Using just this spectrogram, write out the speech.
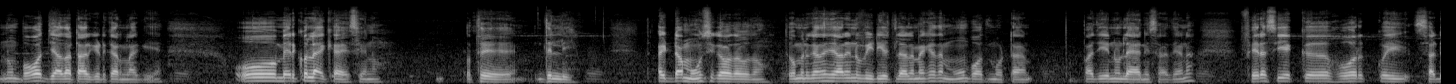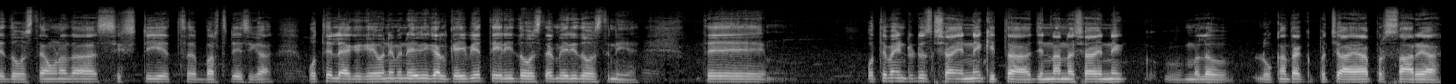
ਨੂੰ ਬਹੁਤ ਜ਼ਿਆਦਾ ਟਾਰਗੇਟ ਕਰਨ ਲੱਗੀ ਹੈ। ਉਹ ਮੇਰੇ ਕੋਲ ਲੈ ਕੇ ਆਏ ਸੀ ਇਹਨੂੰ, ਉੱਥੇ ਦਿੱਲੀ। ਐਡਾ ਮੂੰਹ ਸੀਗਾ ਉਹਦਾ ਉਦੋਂ, ਤੇ ਉਹ ਮੈਨੂੰ ਕਹਿੰਦਾ, ਯਾਰ ਇਹਨੂੰ ਵੀਡੀਓ ਚ ਲੈ ਲੈ। ਮੈਂ ਕਿਹਾ ਤਾਂ ਮੂੰਹ ਬਹੁਤ ਮੋਟਾ ਭਾਜੀ ਇਹਨੂੰ ਲੈ ਨਹੀਂ ਸਕਦੇ, ਹਨਾ? ਫਿਰ ਅਸੀਂ ਇੱਕ ਹੋਰ ਕੋਈ ਸਾਡੇ ਦੋਸਤ ਹੈ, ਉਹਨਾਂ ਦਾ 60th ਬਰਥਡੇ ਸੀਗਾ, ਉੱਥੇ ਲੈ ਕੇ ਗਏ। ਉਹਨੇ ਮੈਨੂੰ ਇਹ ਵੀ ਗੱਲ ਕਹੀ ਵੀ ਇਹ ਤੇਰੀ ਦੋਸਤ ਹੈ, ਮੇਰੀ ਦੋਸਤ ਨਹੀਂ ਹੈ। ਤੇ ਉੱਥੇ ਮੈਂ ਇੰਟਰੋਡਿਊਸ ਨਸ਼ਾ ਇਹਨੇ ਕੀਤਾ, ਜਿੰਨਾ ਨਸ਼ਾ ਇਹਨੇ ਮਤਲਬ ਲੋਕਾਂ ਤੱਕ ਪਹੁੰਚਾਇਆ, ਪ੍ਰਸਾਰਿਆ,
